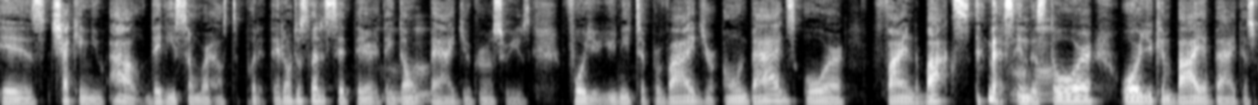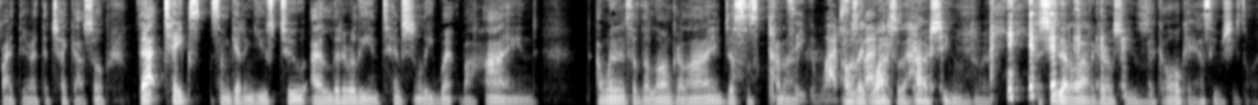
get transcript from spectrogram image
is checking you out, they need somewhere else to put it. They don't just let it sit there. They don't Mhm. bag your groceries for you. You need to provide your own bags or find a box that's in the Mhm. store, or you can buy a bag that's right there at the checkout. So that takes some getting used to. I literally intentionally went behind. I went into the longer line just as kind of so you can watch. I was like, watch, how is she going to do it? She's got a lot of girls. I was like, oh, okay, I see what she's doing.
